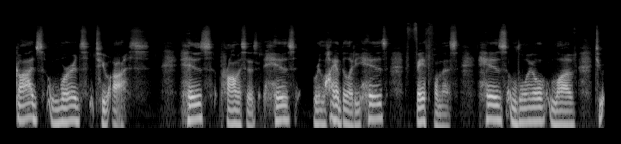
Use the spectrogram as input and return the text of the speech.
God's words to us, His promises, His reliability, his faithfulness, his loyal love to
